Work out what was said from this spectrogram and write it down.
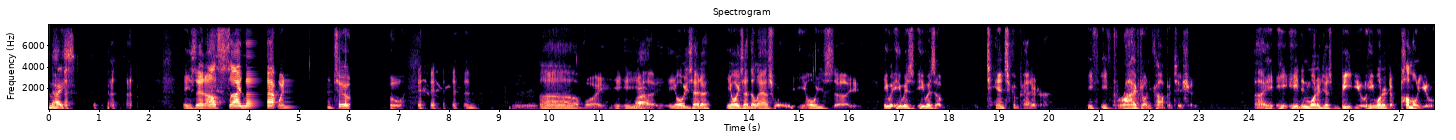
Nice. he said, "I'll sign that one too." and Oh boy, he he, Wow. uh, he always had a he always had the last word. He always uh, he he was he was a tense competitor. He, he thrived on competition. Uh, he, he didn't want to just beat you, he wanted to pummel you.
